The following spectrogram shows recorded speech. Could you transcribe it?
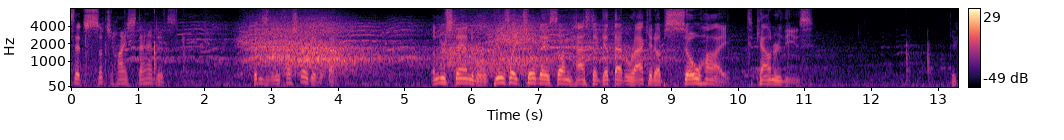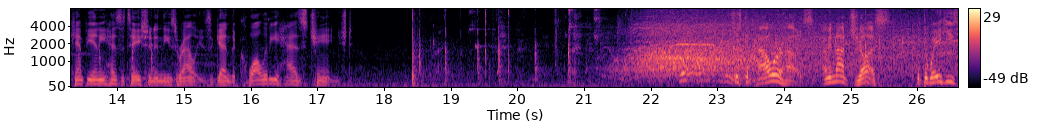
And he set such high standards. But he's little frustrated at that. Understandable. It feels like Cho Daeseong has to get that racket up so high to counter these. There can't be any hesitation in these rallies. Again, the quality has changed. Just a powerhouse. I mean, not just, but the way he's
